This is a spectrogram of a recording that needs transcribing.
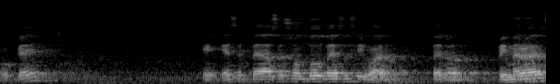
¿Ok? E- ese pedazo son dos veces igual, pero primero es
